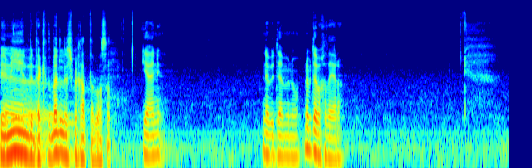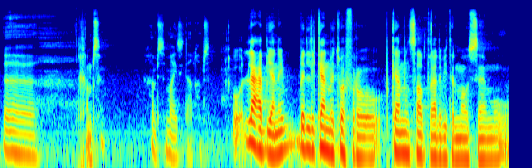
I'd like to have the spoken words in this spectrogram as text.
بمين أه. بدك تبلش بخط الوسط؟ يعني نبدأ منو نبدأ بخضيرة. أه خمسة. خمسة ما يزيد عن خمسة. ولعب يعني باللي كان متوفر وكان منصاب غالبية الموسم و...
